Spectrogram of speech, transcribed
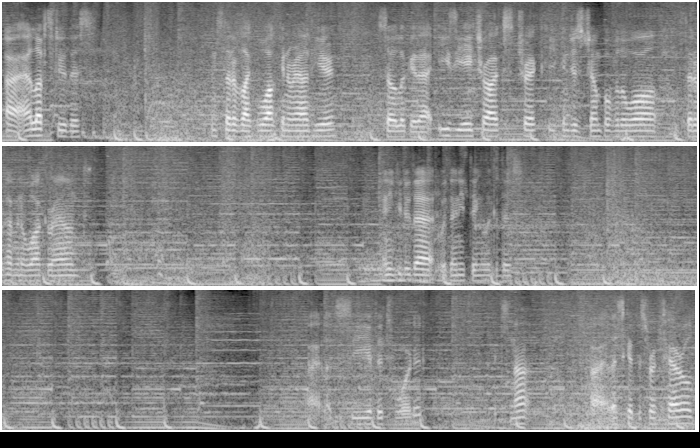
Alright, I love to do this. Instead of like walking around here. So look at that. Easy Aatrox trick. You can just jump over the wall instead of having to walk around. And you can do that with anything. Look at this. Alright, let's see if it's warded. It's not. Alright, let's get this Rift Herald.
